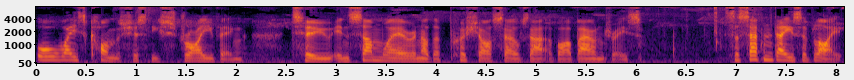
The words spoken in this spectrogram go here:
always consciously striving to, in some way or another, push ourselves out of our boundaries. So, seven days of light.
